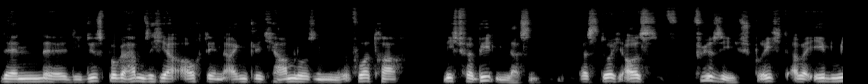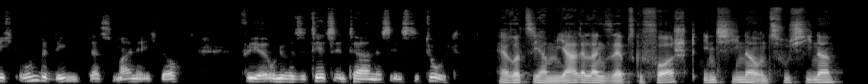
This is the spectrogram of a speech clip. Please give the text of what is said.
denn äh, die Duisburger haben sich ja auch den eigentlich harmlosen Vortrag nicht verbieten lassen, was durchaus für sie spricht, aber eben nicht unbedingt, das meine ich doch, für ihr universitätsinternes Institut. Herr Rötz, Sie haben jahrelang selbst geforscht in China und zu China.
